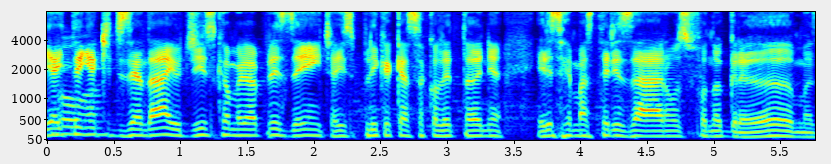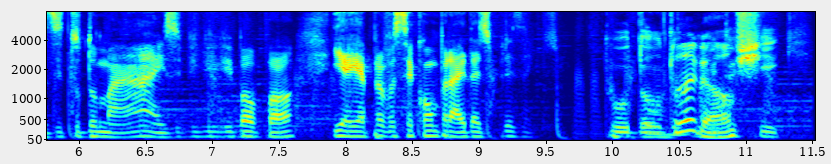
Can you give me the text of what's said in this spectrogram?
E aí Boa. tem aqui dizendo, ah, o disco é o melhor presente. Aí explica que essa coletânea, eles remasterizaram os fonogramas e tudo mais. E, pipipipopó. e aí é pra você comprar e dar de presente. Tudo. Tudo legal. Muito chique.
